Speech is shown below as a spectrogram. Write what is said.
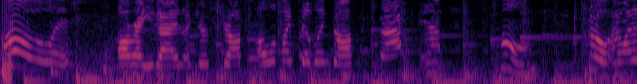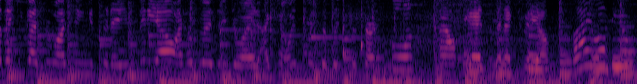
Holy! All right, you guys, I just dropped all of my siblings off back at home. So I want to thank you guys for watching today's video. I hope you guys enjoyed. I can't wait for my siblings to start school, and I'll see you guys in the next video. Bye, love you.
